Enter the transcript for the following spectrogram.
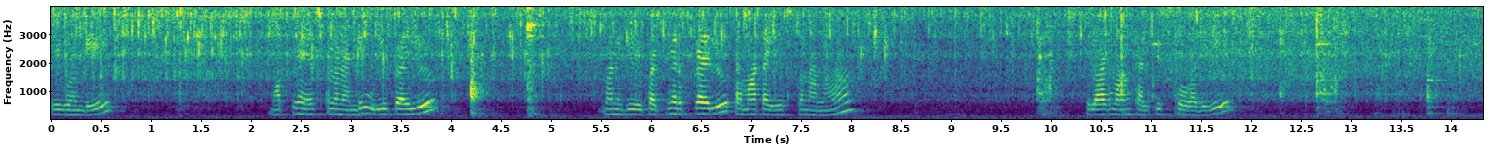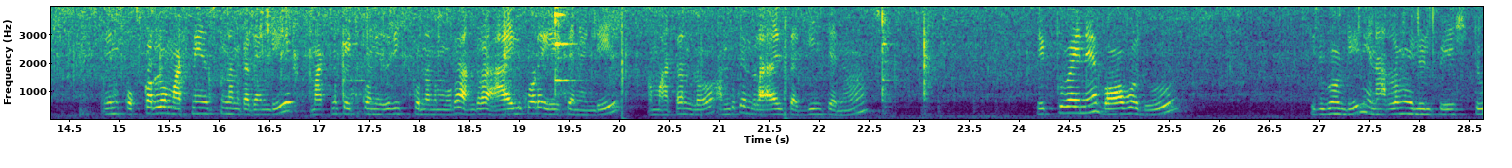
ఇదిగోండి. మొత్తం వేసుకున్నానండి ఉల్లిపాయలు మనకి పచ్చిమిరపకాయలు టమాటా వేసుకున్నాను. ఇలాగ మనం కలిపించుకోవాలి నేను కుక్కర్లో మటన్ వేసుకున్నాను కదండి. మటన్ పెట్టుకొని ఎదిరించుకున్నాను మూడు. అందులో ఆయిల్ కూడా వేసానండి ఆ మటన్లో. అందుకే అందులో ఆయిల్ తగ్గించాను. ఎక్కువైనా బాగోదు. ఇదిగోండి నేను అల్లం వెల్లుల్లి పేస్టు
